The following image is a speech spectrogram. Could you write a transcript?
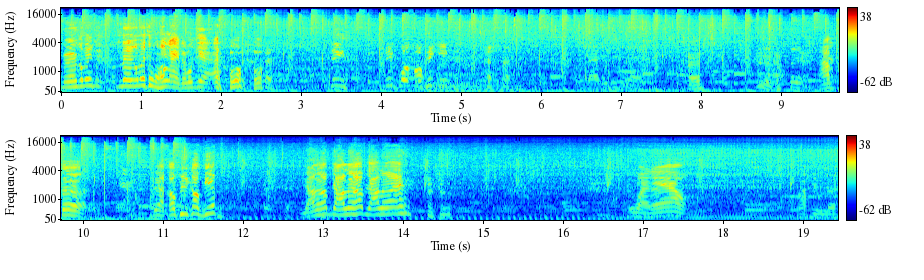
เนินก็ไม่เนินก็ไม่ถูกเท่าไหร่นะเมื่อกี้โอ้โหจริงนี่กลัวเขาพลิกอีกอัปเตอร์เนี่ยเข้าพิษเข้าพิษอย่าเลยครับอย่าเลยครับอย่าเลยไม่ไหวแล้วมาหิวเลย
